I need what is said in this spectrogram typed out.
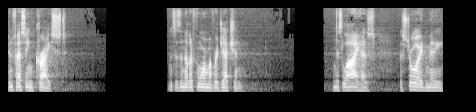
confessing Christ. This is another form of rejection. And this lie has destroyed many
